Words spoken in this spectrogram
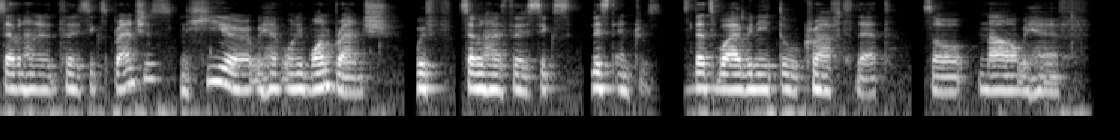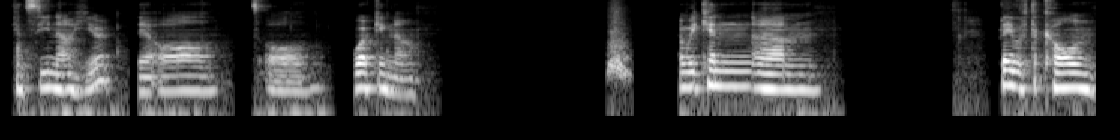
736 branches. And here we have only one branch with 736 list entries. So that's why we need to craft that. So now we have you can see now here they're all it's all working now. And we can um, play with the cone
